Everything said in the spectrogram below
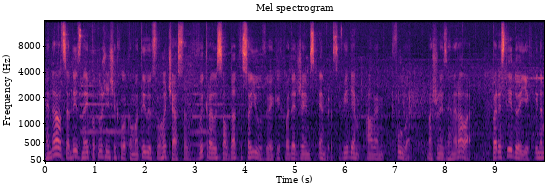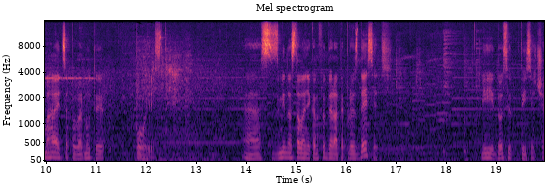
Генерал це один з найпотужніших локомотивів свого часу. Викрали солдати Союзу, яких веде Джеймс Ендрюс, Вільям Аллен Фуллер, машинист генерала, переслідує їх і намагається повернути поїзд. Е, Зміна ставлення конфедерати плюс 10 і досить 1000.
